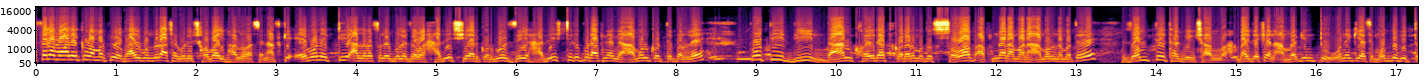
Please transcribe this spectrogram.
আসসালামু আলাইকুম আমার প্রিয় ভাই বন্ধুরা, আশা করি সবাই ভালো আছেন। আজকে এমন একটি আল্লাহ রাসূলের বলে যাওয়া হাদিস শেয়ার করব। যে হাদিসটির উপর আপনি আমি আমল করতে পারলে প্রতিদিন দান, খয়রাত করার মতো সওয়াব আপনার আমার আমল নামাতে জমতেই থাকবে ইনশাআল্লাহ। ভাই দেখেন, আমরা কিন্তু অনেকে আছে মধ্যবিত্ত।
